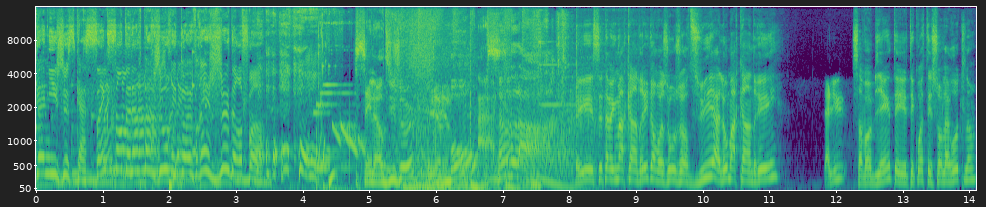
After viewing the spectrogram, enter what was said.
gagner jusqu'à 500 dollars par jour est un vrai jeu d'enfant. C'est l'heure du jeu. Le mot à 100 Et c'est avec Marc-André qu'on va jouer aujourd'hui. Allô Marc-André? Salut. Ça va bien? T'es t'es quoi? T'es sur la route là?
